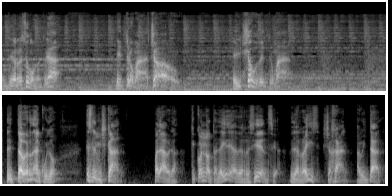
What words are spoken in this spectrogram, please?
entre resumo con Torah, The Truman Show. El show de Truman. El tabernáculo es el Mishkan, palabra que connota la idea de residencia, de la raíz Yahan, habitar,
